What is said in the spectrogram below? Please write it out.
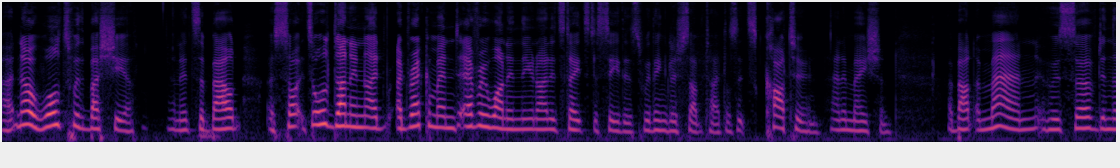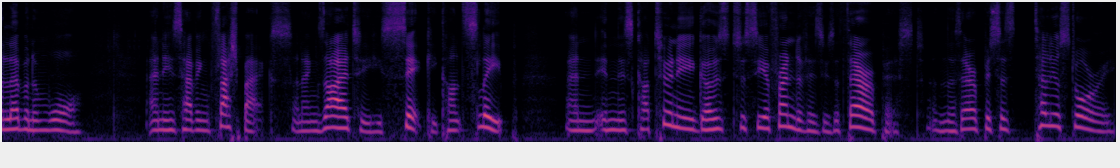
Uh, no, Waltz with Bashir. And it's about a so it's all done in I'd, I'd recommend everyone in the United States to see this with English subtitles. It's cartoon animation about a man who has served in the Lebanon war and he's having flashbacks and anxiety. He's sick, he can't sleep. And in this cartoon, he goes to see a friend of his who's a therapist. And the therapist says, Tell your story.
